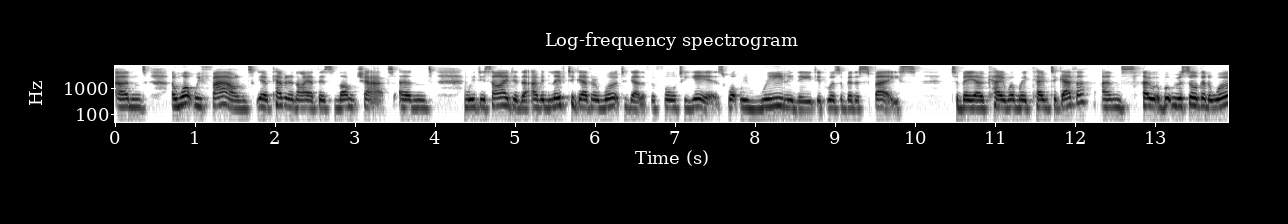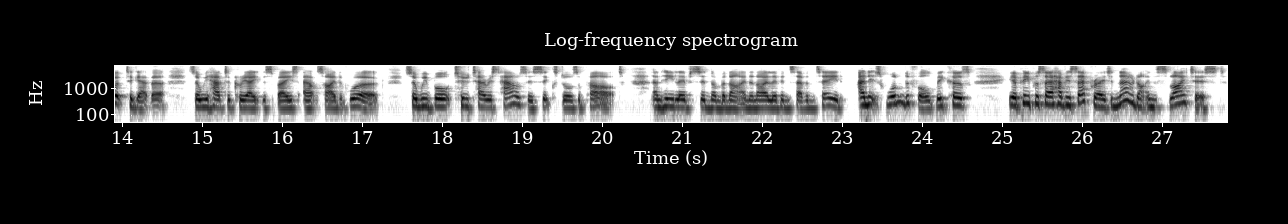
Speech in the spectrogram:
and and what we found, you know, Kevin and I had this long chat, and we decided that having lived together and worked together for forty years, what we really needed was a bit of space to be okay when we came together. And so, but we were still going to work together. So we had to create the space outside of work. So we bought two terraced houses six doors apart. And he lives in number nine and I live in 17. And it's wonderful because, you know, people say, have you separated? No, not in the slightest.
